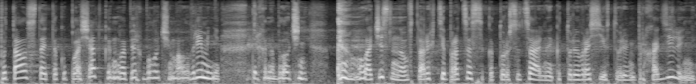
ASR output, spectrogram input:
пыталась стать такой площадкой. Ну, во-первых, было очень мало времени. Во-вторых, она была очень малочисленна. Во-вторых, те процессы, которые социальные, которые в России в то время проходили,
